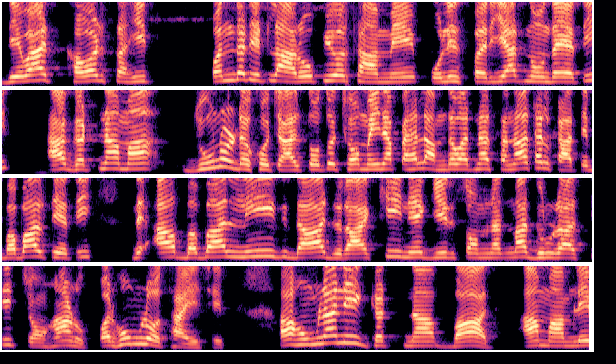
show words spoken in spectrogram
દેવાયત ખવડ સહિત પંદર જેટલા આરોપીઓ સામે પોલીસ ફરિયાદ નોંધાઈ હતી. આ ઘટનામાં જૂનો ડખો ચાલતો હતો. છ મહિના પહેલા અમદાવાદના સનાથલ ખાતે બબાલ થઈ હતી ને આ બબાલની જ દાજ રાખીને ગીર સોમનાથમાં ધ્રુવરાજસિંહ ચૌહાણ ઉપર હુમલો થાય છે. આ હુમલાની ઘટના બાદ આ મામલે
